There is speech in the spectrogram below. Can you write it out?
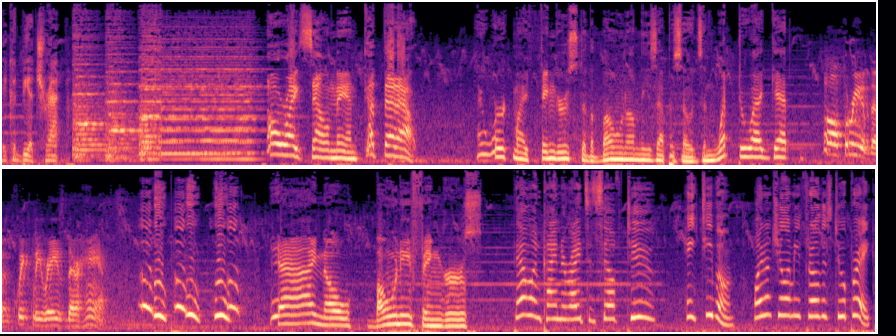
It could be a trap. All right, Sound Man, cut that out. I work my fingers to the bone on these episodes, and what do I get? All three of them quickly raised their hands. Ooh, ooh, ooh. Yeah, I know. Bony fingers. That one kinda writes itself too. Hey, T-Bone, why don't you let me throw this to a break?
